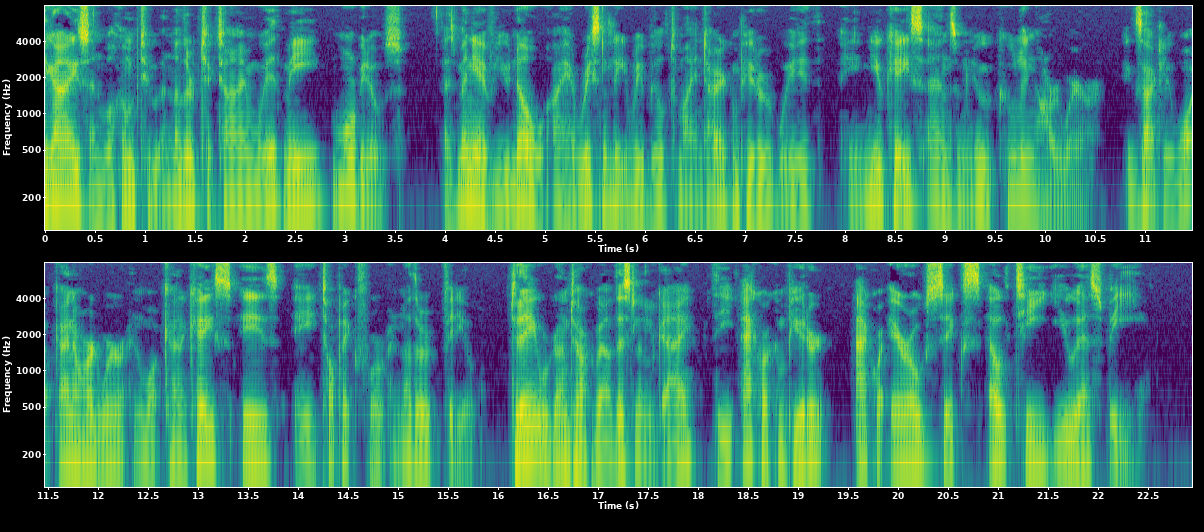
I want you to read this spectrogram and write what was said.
Hey guys, and welcome to another Tech Time with me, Morbidos. As many of you know, I have recently rebuilt my entire computer with a new case and some new cooling hardware. Exactly what kind of hardware and what kind of case is a topic for another video. Today we're going to talk about this little guy, the Aqua Computer Aquaero 6 LT USB.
